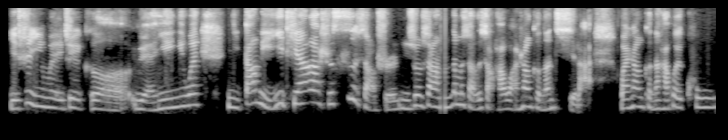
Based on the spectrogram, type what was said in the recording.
也是因为这个原因。因为你当你一天二十四小时，你就像那么小的小孩，晚上可能起来，晚上可能还会哭，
